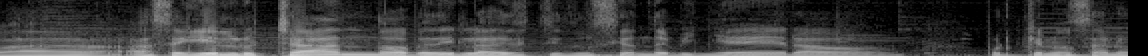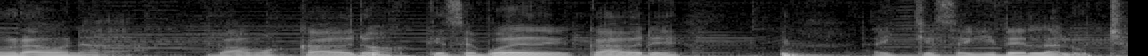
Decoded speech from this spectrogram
a, seguir luchando, a pedir la destitución de Piñera, porque no se ha logrado nada. Vamos, cabros, que se puede, cabres, hay que seguir en la lucha.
